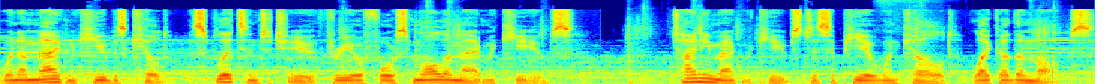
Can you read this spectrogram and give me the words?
When a magma cube is killed, it splits into 2, 3 or 4 smaller magma cubes. Tiny magma cubes disappear when killed, like other mobs.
